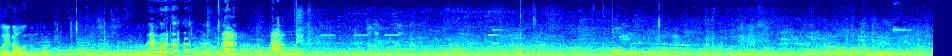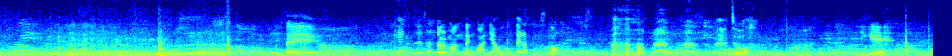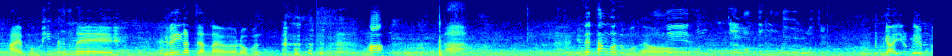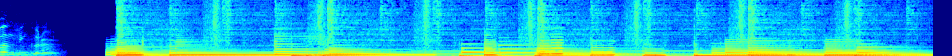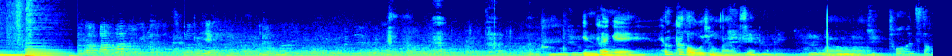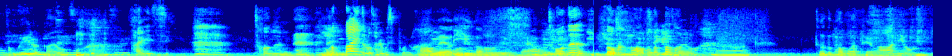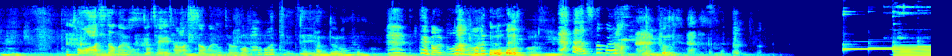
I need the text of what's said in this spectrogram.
브이로그에 나오는 거야. 근데 케이스 산지 얼마 안 된 거 아니야? 왜 이렇게 때가 탔어? 줘봐. 이게 아이폰 핑크인데 그레이 같지 않나요, 여러분? 아! 이 떼탄 거 좀 보세요. 진짜 안 됐는데 왜 그러지? 야, 이렇게 예쁜 저는 현다인으로 살고 싶어요. 아 왜요? 이유가 뭐인가요? 저는 너무 바보 같아서요. 아 저도 바보 같아요. 아니요. 저 아시잖아요. 저 제일 잘 아시잖아요. 제가 얼마나 바보 같은지. 반절한 손. 제가 얼마나 바보 같은지 아시잖아요.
